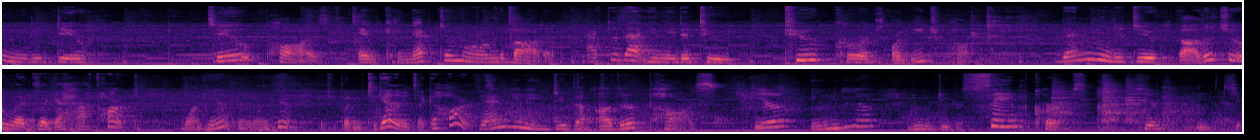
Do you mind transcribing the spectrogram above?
you need to do two paws and connect them on the bottom. After that, you need to do two curves on each paw. Then you need to do the other two legs like a half heart. One here and one here. If you put them together, it's like a heart. Then you need to do the other paws. Here and here, and you do the same curves. Here here.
